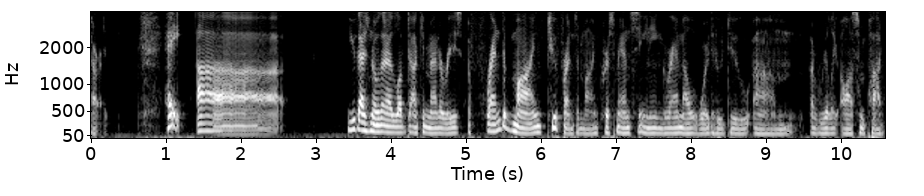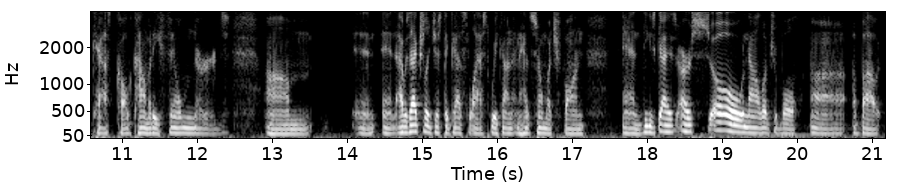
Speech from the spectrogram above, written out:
all right. Hey, uh, you guys know that I love documentaries. A friend of mine, two friends of mine, Chris Mancini and Graham Elwood, who do um, a really awesome podcast called Comedy Film Nerds. Um, and, and I was actually just a guest last week on it and had so much fun. And these guys are so knowledgeable uh, about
